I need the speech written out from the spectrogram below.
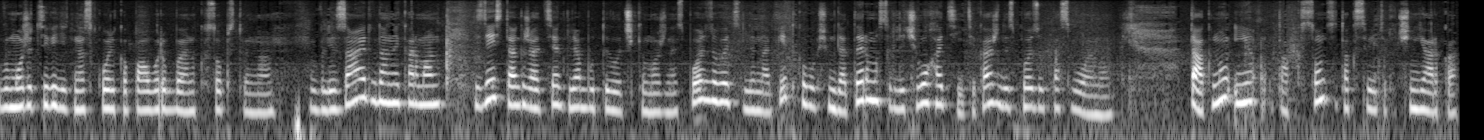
Вы можете видеть, насколько Powerbank, собственно, влезает в данный карман. Здесь также отсек для бутылочки можно использовать, для напитка, в общем, для термоса, для чего хотите. Каждый использует по-своему. Так, ну и так, солнце так светит очень ярко.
